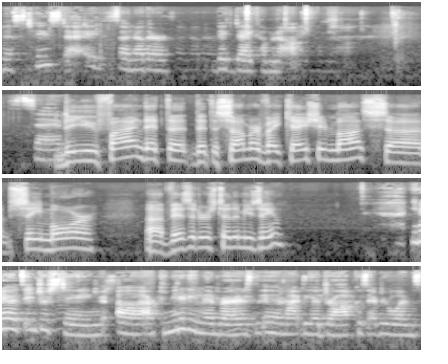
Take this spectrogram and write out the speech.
this Tuesday, so another big day coming up. So, do you find that the that the summer vacation months uh, see more uh, visitors to the museum? You know, it's interesting. Uh, our community members, it might be a drop because everyone's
